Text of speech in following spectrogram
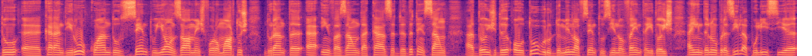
do uh, Carandiru, quando 111 homens foram mortos durante a invasão da casa de detenção a 2 de outubro de 1992. Ainda no Brasil, a Polícia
